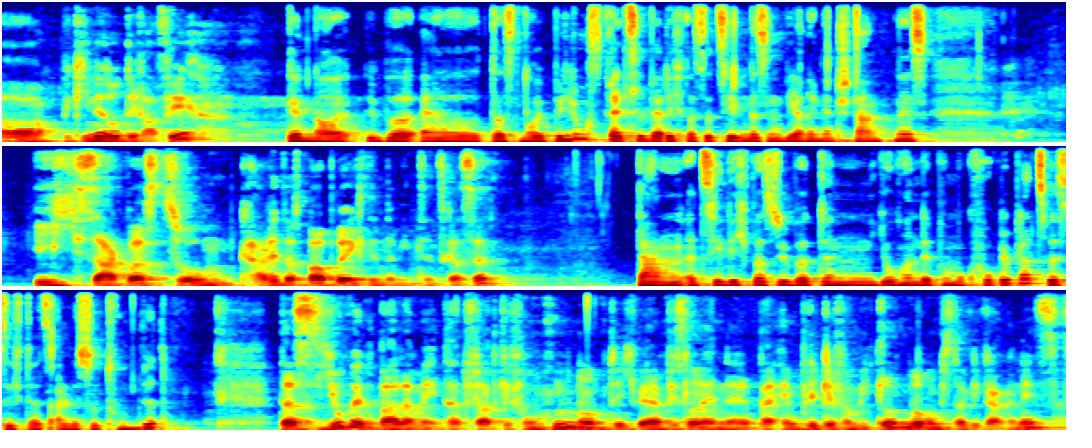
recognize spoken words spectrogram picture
Äh, beginne du, die Raffi. Genau, über äh, das neue Bildungskretzel werde ich was erzählen, das in Währing entstanden ist. Ich sage was zum Caritas-Bauprojekt in der Vinzenzgasse. Dann erzähle ich was über den Johann Nepomuk Vogelplatz, was sich da jetzt alles so tun wird. Das Jugendparlament hat stattgefunden und ich werde ein bisschen ein paar Einblicke vermitteln, worum es da gegangen ist.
